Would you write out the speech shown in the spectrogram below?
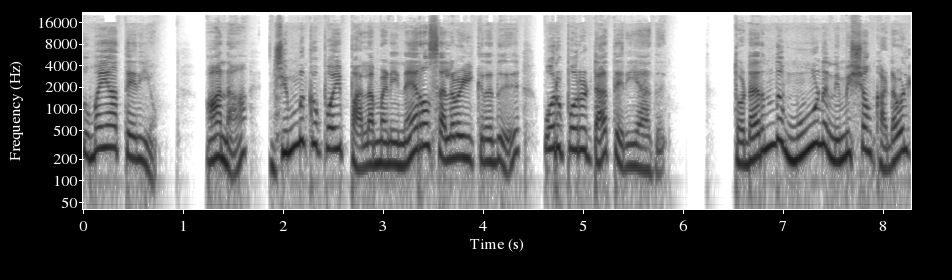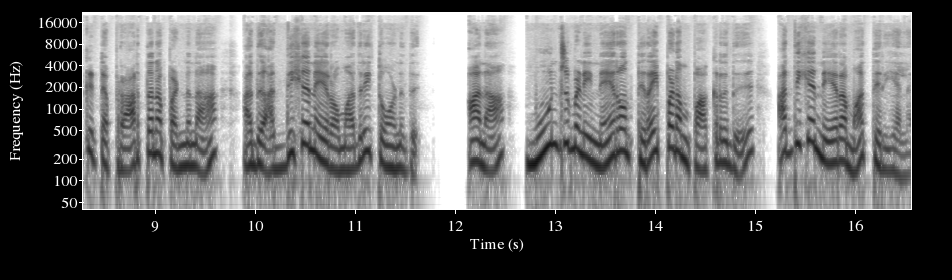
சுமையா தெரியும். ஆனா ஜிம்முக்கு போய் பல மணி நேரம் செலவழிக்கிறது ஒரு பொருட்டா தெரியாது. தொடர்ந்து மூணு நிமிஷம் கடவுள்கிட்ட பிரார்த்தனை பண்ணுனா அது அதிக நேரம் மாதிரி தோணுது. ஆனா மூன்று மணி நேரம் திரைப்படம் பாக்குறது அதிக நேரமா தெரியல.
